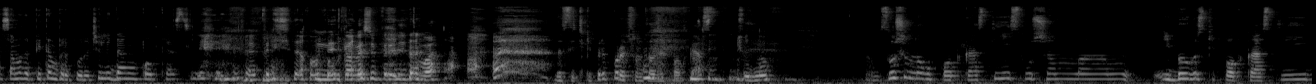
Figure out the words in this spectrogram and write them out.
А само да питам, препоръча ли Дамо подкаст или това е преди Дамо Не, това беше преди това. да всички препоръчвам този подкаст. Чудно. Слушам много подкасти, слушам а, и български подкасти,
